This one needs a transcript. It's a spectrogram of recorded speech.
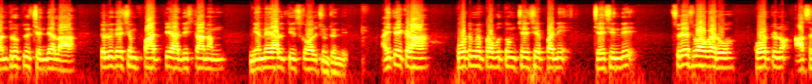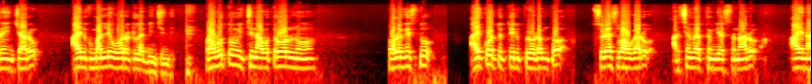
సంతృప్తి చెందేలా తెలుగుదేశం పార్టీ అధిష్టానం నిర్ణయాలు తీసుకోవాల్సి ఉంటుంది. అయితే ఇక్కడ కూటమి ప్రభుత్వం చేసే పని చేసింది. సురేష్ బాబు గారు కోర్టును ఆశ్రయించారు. ఆయనకు మళ్ళీ ఊరట లభించింది. ప్రభుత్వం ఇచ్చిన ఉత్తర్వులను తొలగిస్తూ హైకోర్టు తీర్పు ఇవ్వడంతో సురేష్ బాబు గారు హర్షం వ్యక్తం చేస్తున్నారు. ఆయన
